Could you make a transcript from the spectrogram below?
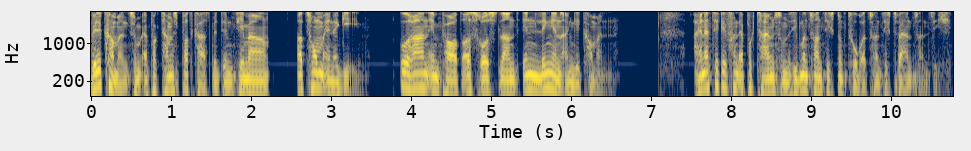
Willkommen zum Epoch Times Podcast mit dem Thema Atomenergie. Uranimport aus Russland in Lingen angekommen. Ein Artikel von Epoch Times vom 27. Oktober 2022.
